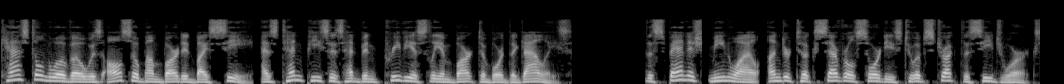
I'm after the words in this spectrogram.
Castelnuovo was also bombarded by sea, as ten pieces had been previously embarked aboard the galleys. The Spanish, meanwhile, undertook several sorties to obstruct the siege works.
